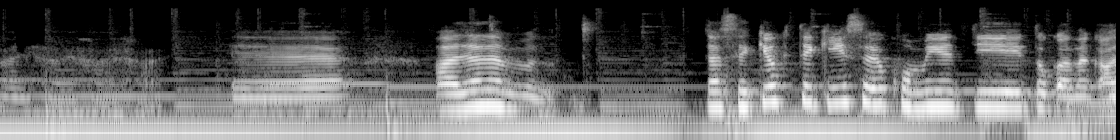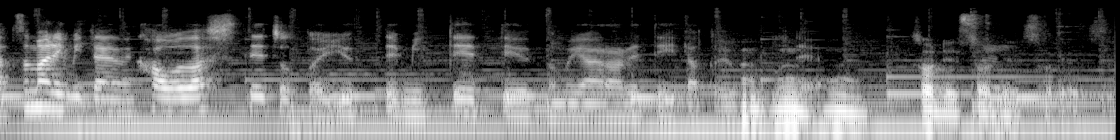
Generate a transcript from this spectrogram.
はいはいはいはいえー、あじゃあでもじゃあ積極的にそういうコミュニティとかなんか集まりみたいな顔出してちょっと言ってみてっていうのもやられていたということで。うんうんうん、そうですそうですそうです、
